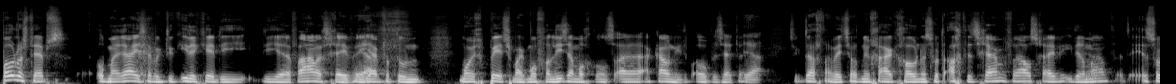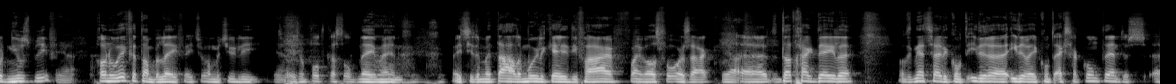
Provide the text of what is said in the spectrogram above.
Polo Steps. Op mijn reis heb ik natuurlijk iedere keer die, die eh, verhalen geschreven. En Ja. jij hebt dat toen mooi gepitcht. Maar ik mocht van Lisa mocht ik ons eh, account niet op openzetten. Ja, Dus ik dacht, nou weet je wat, nu ga ik gewoon een soort achter het schermen verhaal schrijven iedere Ja. maand. Het, een soort nieuwsbrief. ja. Gewoon hoe ik dat dan beleef, weet je wel, met jullie. Zo'n podcast opnemen en weet je, de mentale moeilijkheden die voor haar voor mij wel eens veroorzaakt. Ja. Eh, dat ga ik delen. Wat ik net zei, er komt iedere, iedere week komt extra content. Dus eh,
